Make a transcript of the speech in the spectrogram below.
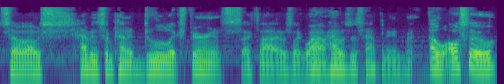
So I was having some kind of dual experience. I thought I was like, "Wow, how is this happening?" Oh, also,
